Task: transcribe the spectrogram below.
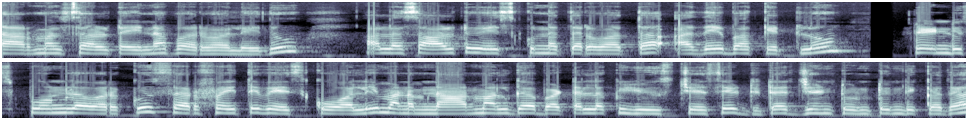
నార్మల్ సాల్ట్ అయినా పర్వాలేదు. అలా సాల్ట్ వేసుకున్న తర్వాత అదే బకెట్లో రెండు స్పూన్ల వరకు సర్ఫ్ అయితే వేసుకోవాలి. మనం నార్మల్గా బట్టలకు యూజ్ చేసే డిటర్జెంట్ ఉంటుంది కదా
